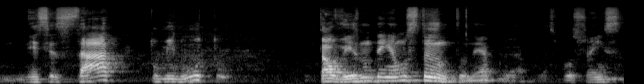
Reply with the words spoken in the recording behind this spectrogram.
nesse exato minuto, talvez não tenhamos tanto, né, as posições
